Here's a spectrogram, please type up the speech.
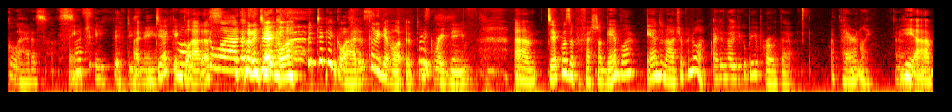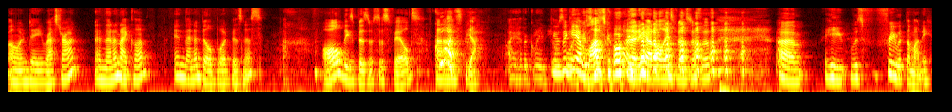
Gladys. Saints. Such a 50s Uh, name. Dick and Oh, Gladys. Gladys. Couldn't Dick. get more. Dick and Gladys. couldn't get more 50s. What a great name. Um, Dick was a professional gambler and an entrepreneur. I didn't know you could be a pro at that. Apparently, Oh. he um, owned a restaurant and then a nightclub and then a billboard business. All these businesses failed. Of course. Um, yeah. I have a great He was a gambler. and then he had all these businesses. Um, he was free with the money.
